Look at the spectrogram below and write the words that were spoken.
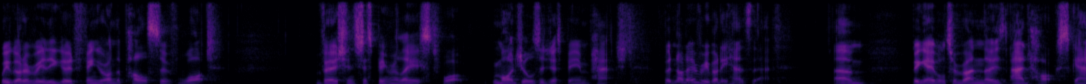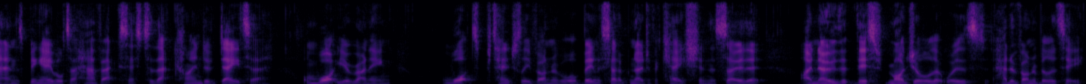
We've got a really good finger on the pulse of what versions just been released, what modules are just being patched. But not everybody has that. Um, being able to run those ad hoc scans, being able to have access to that kind of data on what you're running, what's potentially vulnerable, being able to set up notifications so that I know that this module that was had a vulnerability,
